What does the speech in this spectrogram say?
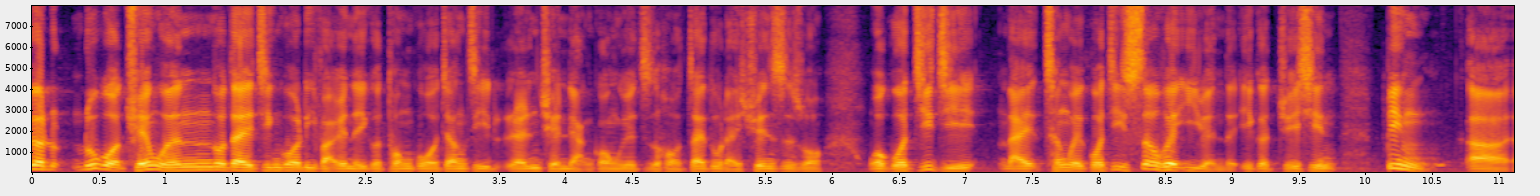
个如果全文若在经过立法院的一个通过，将继人权两公约之后，再度来宣示说，我国积极来成为国际社会议员的一个决心，并啊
